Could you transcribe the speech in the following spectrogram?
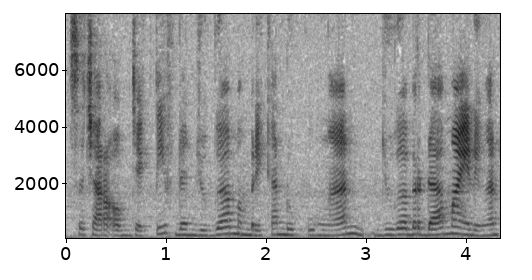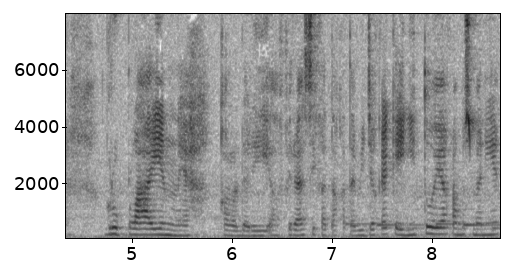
secara objektif dan juga memberikan dukungan juga berdamai dengan grup lain ya. Kalau dari Elvira sih kata-kata bijaknya kayak gitu ya kampus mania.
